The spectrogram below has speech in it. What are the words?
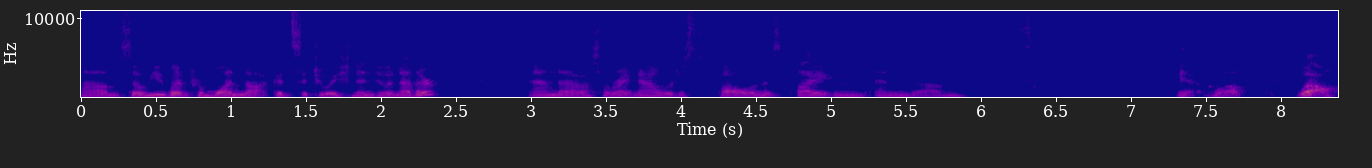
Um, so he went from one not good situation into another. And uh, so right now we're just following his plight and, and um, yeah, well, well,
